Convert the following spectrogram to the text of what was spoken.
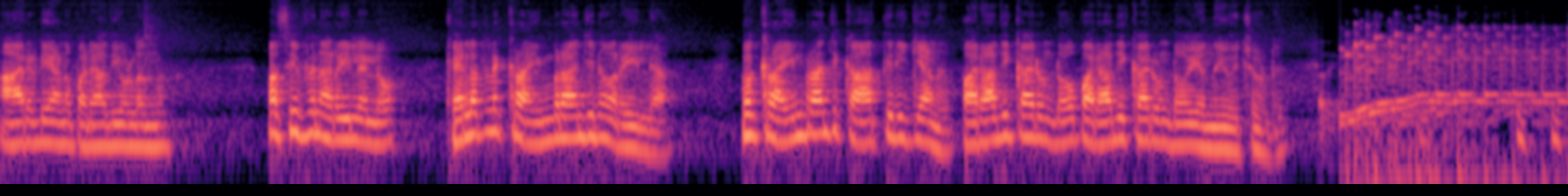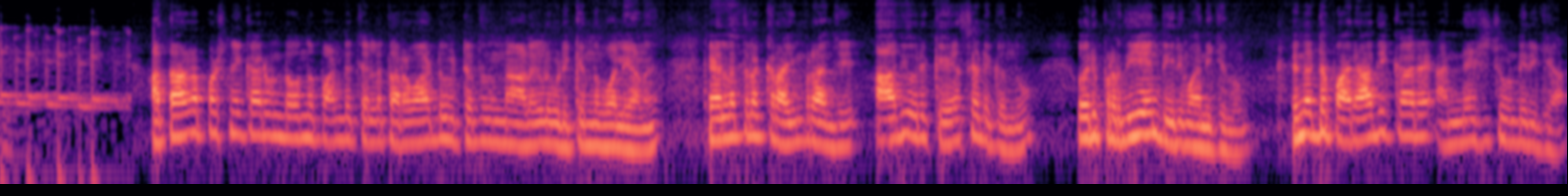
ആരുടെയാണ് പരാതിയുള്ളതെന്ന്? വസീഫിന് അറിയില്ലല്ലോ. കേരളത്തിലെ ക്രൈം ബ്രാഞ്ചിനും അറിയില്ല. ഇപ്പൊ ക്രൈം ബ്രാഞ്ച് കാത്തിരിക്കുകയാണ്. പരാതിക്കാരുണ്ടോ? പരാതിക്കാരുണ്ടോ എന്ന് ചോദിച്ചുകൊണ്ട്. അത്താഴ പ്രശ്നക്കാരുണ്ടോ എന്ന് പണ്ട് ചില തറവാട്ട് മുറ്റത്ത് നിന്ന് ആളുകൾ വിളിക്കുന്ന പോലെയാണ്. കേരളത്തിലെ ക്രൈം ബ്രാഞ്ച് ആദ്യം ഒരു കേസ് എടുക്കുന്നു. ഒരു പ്രതിയെയും തീരുമാനിക്കുന്നു. എന്നിട്ട് പരാതിക്കാരെ അന്വേഷിച്ചുകൊണ്ടിരിക്കുക.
